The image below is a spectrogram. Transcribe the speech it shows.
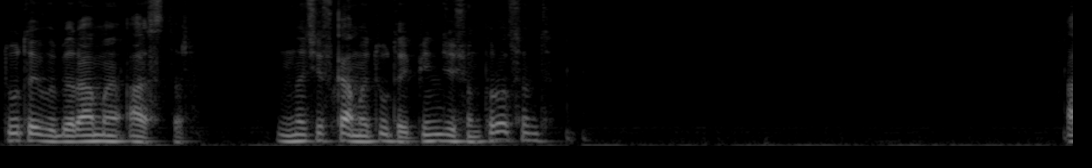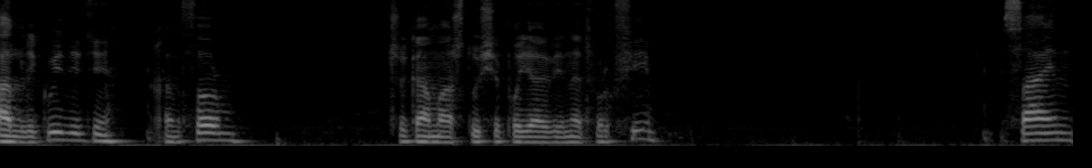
tutaj wybieramy Aster. Naciskamy tutaj 50%, Add Liquidity, Confirm, czekamy aż tu się pojawi Network Fee, Sign,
